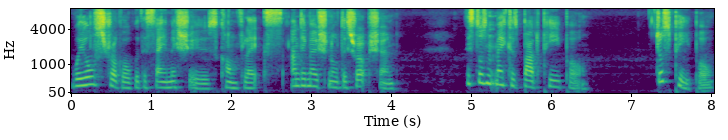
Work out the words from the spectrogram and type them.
We all struggle with the same issues, conflicts, and emotional disruption. This doesn't make us bad people, just people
